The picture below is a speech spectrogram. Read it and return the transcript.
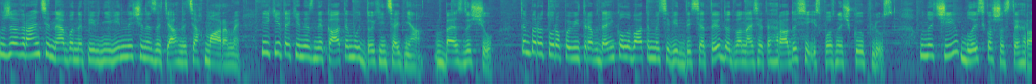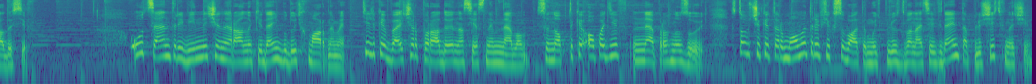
Вже вранці небо на півдні Вінничини затягнеться хмарами, які так і не зникатимуть до кінця дня, без дощу. Температура повітря в день коливатиметься від 10 до 12 градусів із позначкою плюс. Вночі близько 6 градусів. У центрі Вінничини ранок і день будуть хмарними. Тільки вечір порадує нас ясним небом. Синоптики опадів не прогнозують. Стовпчики термометрів фіксуватимуть плюс 12 в день та плюс 6 вночі.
